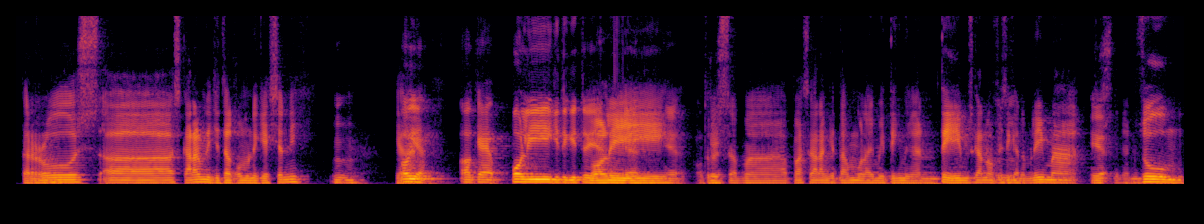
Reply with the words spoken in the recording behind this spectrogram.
terus eh, sekarang digital communication nih, Mm-mm. Ya. Oh iya, oke poli gitu-gitu ya. Poli, Iya, iya, oke. terus sama apa sekarang kita mulai meeting dengan Teams kan Office 365, Iya. terus dengan Zoom,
